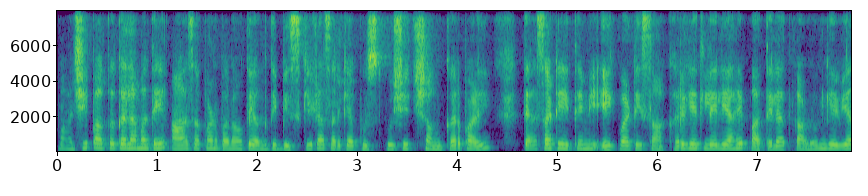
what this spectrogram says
माझी पाककलामध्ये आज आपण बनवते अगदी बिस्किटासारख्या खुसखुशीत शंकरपाळी. त्यासाठी इथे मी एक वाटी साखर घेतलेली आहे. पातेल्यात काढून घेऊया.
